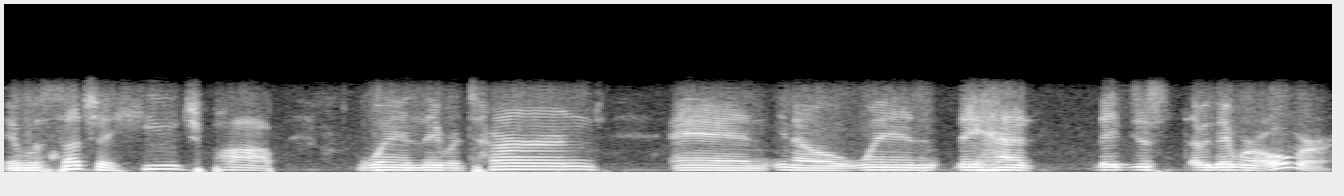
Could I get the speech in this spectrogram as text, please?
it was such a huge pop when they returned and you know when they had they just I mean they were over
